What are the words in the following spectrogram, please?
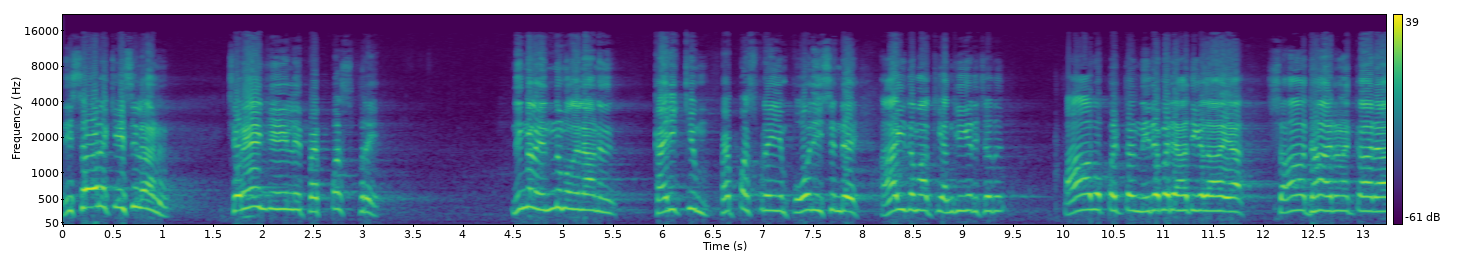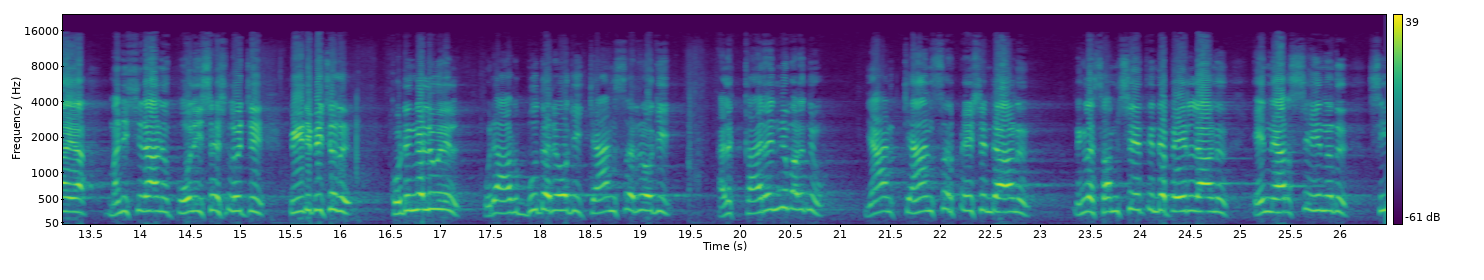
നിസാര കേസിലാണ്. ചെറിയ കീഴിൽ പെപ്പർ സ്പ്രേ. നിങ്ങൾ എന്നു മുതലാണ് കരിക്കും പെപ്പർ സ്പ്രേയും പോലീസിന്റെ ആയുധമാക്കി അംഗീകരിച്ചത്. പാവപ്പെട്ട നിരപരാധികളായ സാധാരണക്കാരായ മനുഷ്യരാണ് പോലീസ് സ്റ്റേഷനിൽ വെച്ച് പീഡിപ്പിച്ചത്. കൊടുങ്ങല്ലൂരിൽ ഒരു അർബുദ രോഗി ക്യാൻസർ രോഗി അയാൾ കരഞ്ഞു പറഞ്ഞു ഞാൻ ക്യാൻസർ പേഷ്യന്റ് ആണ്. നിങ്ങളെ സംശയത്തിന്റെ പേരിലാണ് എന്നെ അറസ്റ്റ് ചെയ്യുന്നത്. സി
